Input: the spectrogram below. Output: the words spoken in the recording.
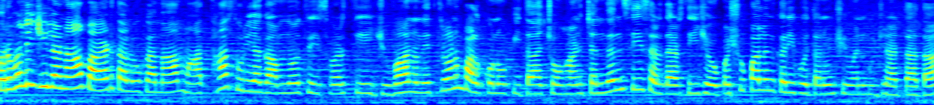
અરવલ્લી જિલ્લાના બાયડ તાલુકાના માથા સુરિયા ગામનો ત્રીસ વર્ષીય યુવાન અને ત્રણ બાળકોનો પિતા ચૌહાણ ચંદનસિંહ સરદારસિંહ જેઓ પશુપાલન કરી પોતાનું જીવન ગુજારતા હતા.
